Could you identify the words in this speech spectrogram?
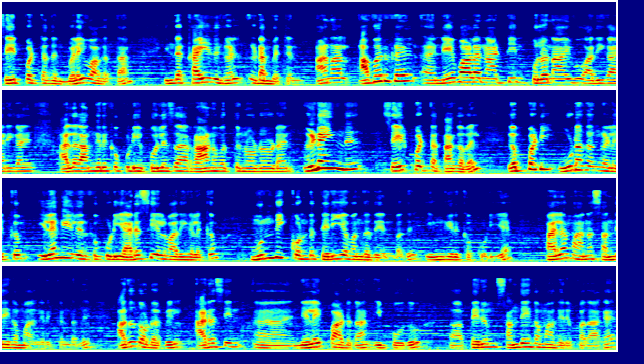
செயற்பட்டதன் விளைவாகத்தான் இந்த கைதுகள் இடம்பெற்றன. ஆனால் அவர்கள் நேபாள நாட்டின் புலனாய்வு அதிகாரிகள் அல்லது அங்கிருக்கக்கூடிய போலீசார் இராணுவத்தினருடன் இணைந்து செயல்பட்ட தகவல் எப்படி ஊடகங்களுக்கும் இலங்கையில் இருக்கக்கூடிய அரசியல்வாதிகளுக்கும் முந்திக் கொண்டு தெரிய வந்தது என்பது இங்கு இருக்கக்கூடிய பலமான சந்தேகமாக இருக்கின்றது. அது தொடர்பில் அரசின் நிலைப்பாடுதான் இப்போது பெரும் சந்தேகமாக இருப்பதாக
